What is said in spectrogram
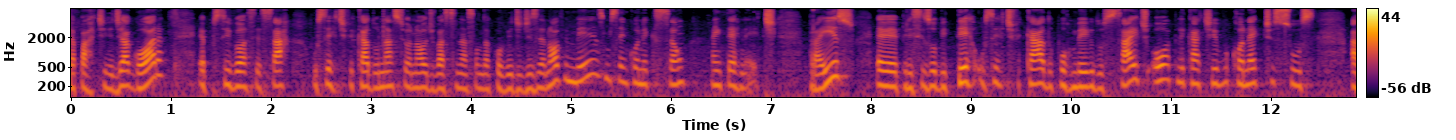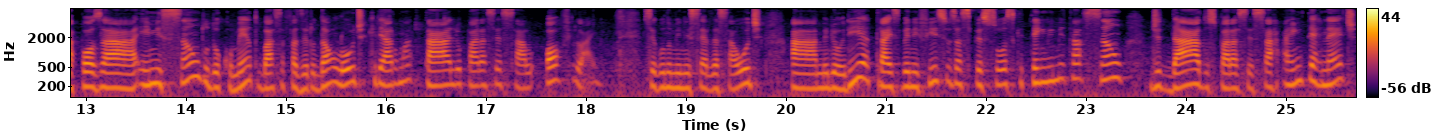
a partir de agora, é possível acessar o Certificado Nacional de Vacinação da Covid-19, mesmo sem conexão à internet. Para isso, é preciso obter o certificado por meio do site ou aplicativo Conect SUS. Após a emissão do documento, basta fazer o download e criar um atalho para acessá-lo offline. Segundo o Ministério da Saúde, a melhoria traz benefícios às pessoas que têm limitação de dados para acessar a internet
